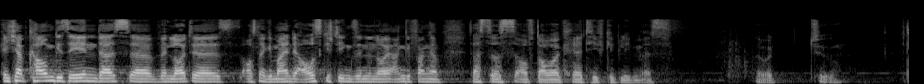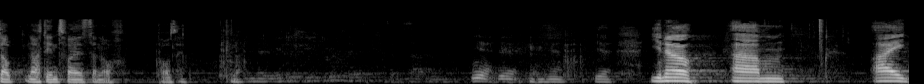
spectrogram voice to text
Ich habe kaum gesehen, dass äh, wenn Leute aus einer Gemeinde ausgestiegen sind und neu angefangen haben, dass das auf Dauer kreativ geblieben ist. Ich glaube, nach den zwei ist dann auch Pause. Genau. Yeah, yeah, yeah, yeah. You know, um, I,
